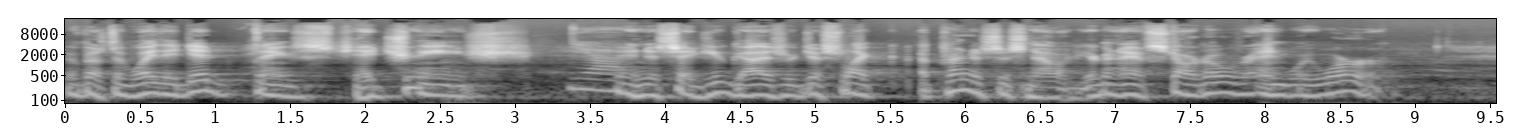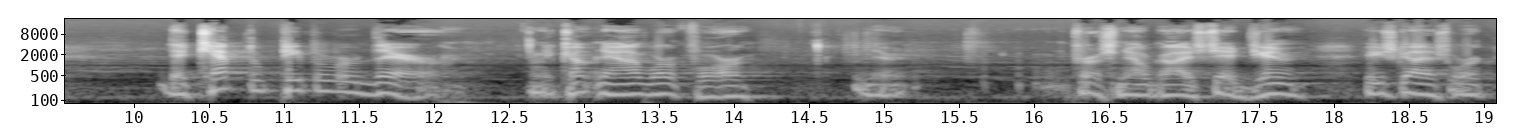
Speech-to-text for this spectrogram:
because the way they did things had changed. Yeah. And it said, You guys are just like apprentices now. You're going to have to start over. And we were. They kept the people who were there. The company I work for, the personnel guys said, Jim, these guys work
